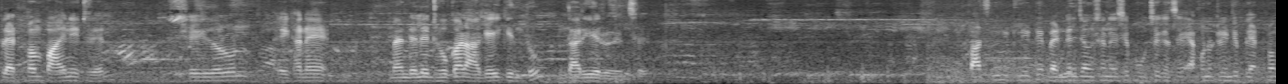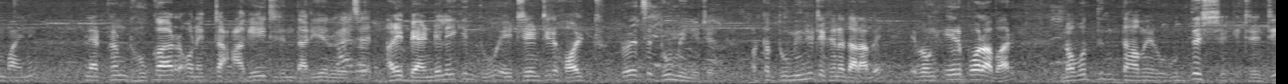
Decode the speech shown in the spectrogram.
প্ল্যাটফর্ম পায়নি ট্রেন সেই ধরুন এখানে ম্যান্ডেলে ঢোকার আগেই কিন্তু দাঁড়িয়ে রয়েছে। পাঁচ মিনিট লেটে ব্যান্ডেল জাংশনে এসে পৌঁছে গেছে। এখনও ট্রেনটি প্ল্যাটফর্ম পায়নি। প্ল্যাটফর্ম ঢোকার অনেকটা আগেই ট্রেন দাঁড়িয়ে রয়েছে। আর এই ব্যান্ডেলেই কিন্তু এই ট্রেনটির হল্ট রয়েছে দু মিনিটের অর্থাৎ দু মিনিট এখানে দাঁড়াবে এবং এরপর আবার নবদ্বীপ ধামের উদ্দেশ্যে এই ট্রেনটি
